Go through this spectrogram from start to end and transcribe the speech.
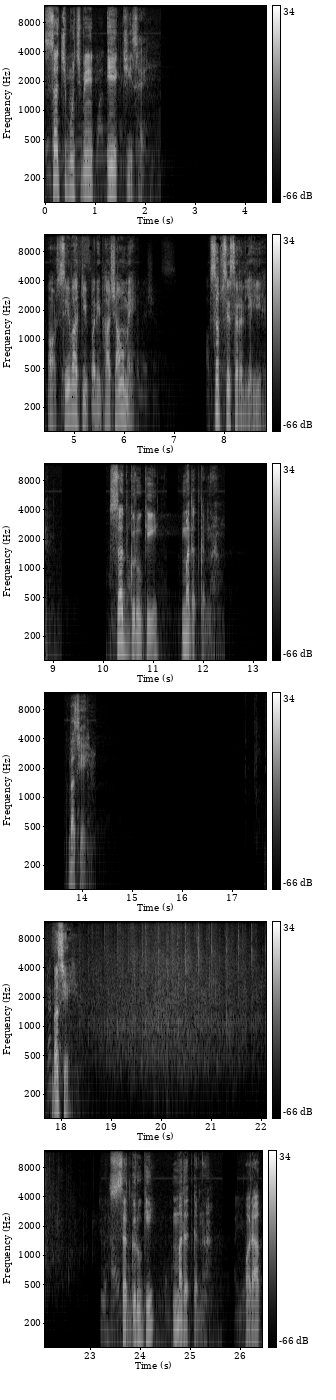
सचमुच में एक चीज़ है। और सेवा की परिभाषाओं में सबसे सरल यही है, सदगुरु की मदद करना। बस यही। बस यही। सदगुरु की मदद करना। और आप,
